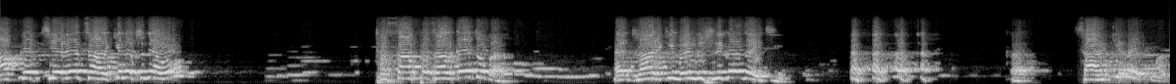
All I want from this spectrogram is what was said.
आपले चेहरे सारखे नसू द्या हो. ठसा आपला सारखा येतो का? लाडकी बहीण दुसरीकडे जायची. सारखे नाहीत मग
